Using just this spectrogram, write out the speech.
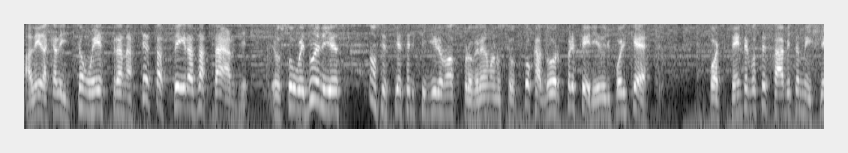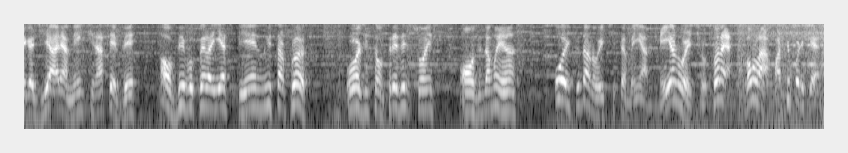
além daquela edição extra nas sextas-feiras à tarde. Eu sou o Edu Elias. Não se esqueça de seguir o nosso programa no seu tocador preferido de podcasts. Sport Center, você sabe, também chega diariamente na TV, ao vivo pela ESPN no Star Plus. Hoje são três edições, 11 da manhã, 8 da noite e também à meia-noite. Eu tô nessa, vamos lá, partiu o podcast.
